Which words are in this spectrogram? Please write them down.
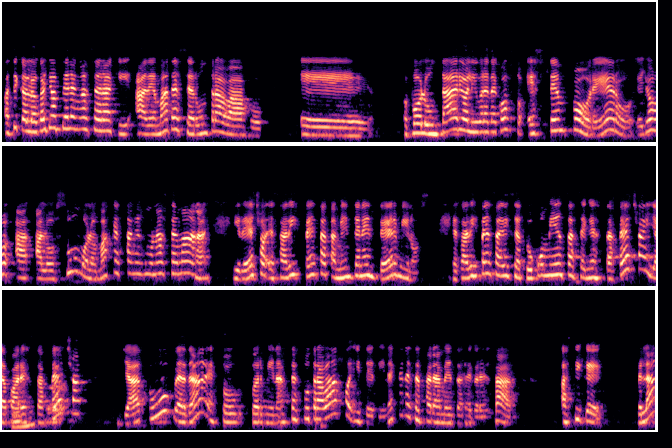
Así que lo que ellos vienen a hacer aquí, además de ser un trabajo eh, voluntario, libre de costo, es temporero. Ellos a, lo sumo, lo más que están es una semana y de hecho esa dispensa también tiene términos. Esa dispensa dice, tú comienzas en esta fecha y ya para esta fecha, ya tú, ¿verdad? Esto, terminaste tu trabajo y te tienes que necesariamente regresar. Así que, ¿verdad?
